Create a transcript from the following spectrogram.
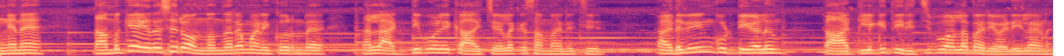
അങ്ങനെ നമുക്ക് ഏകദേശം ഒരു ഒന്നൊന്നര മണിക്കൂറിന്റെ നല്ല അടിപൊളി കാഴ്ചകളൊക്കെ സമ്മാനിച്ച് കടുവയും കുട്ടികളും കാട്ടിലേക്ക് തിരിച്ചു പോകാനുള്ള പരിപാടിയിലാണ്.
